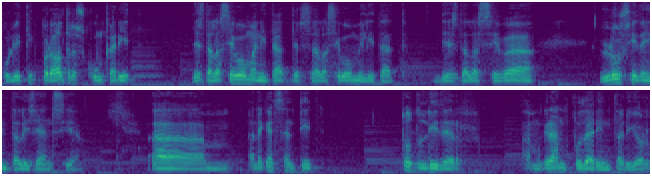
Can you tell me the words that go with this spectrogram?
polític, però altres conquerit des de la seva humanitat, des de la seva humilitat, des de la seva lúcida intel·ligència. Uh, en aquest sentit, tot líder amb gran poder interior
